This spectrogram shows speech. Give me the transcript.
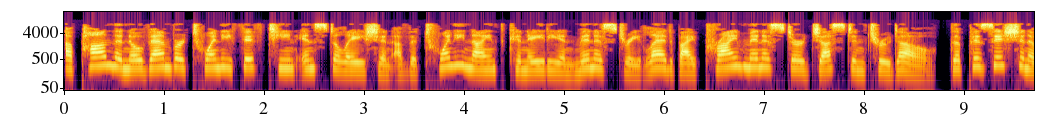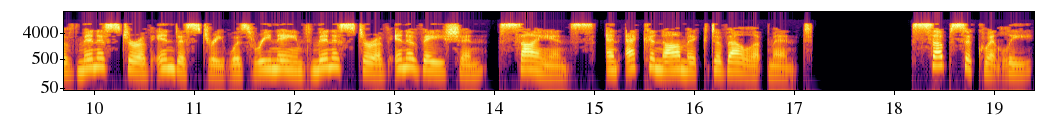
Upon the November 2015 installation of the 29th Canadian ministry led by Prime Minister Justin Trudeau, the position of Minister of Industry was renamed Minister of Innovation, Science, and Economic Development. Subsequently,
